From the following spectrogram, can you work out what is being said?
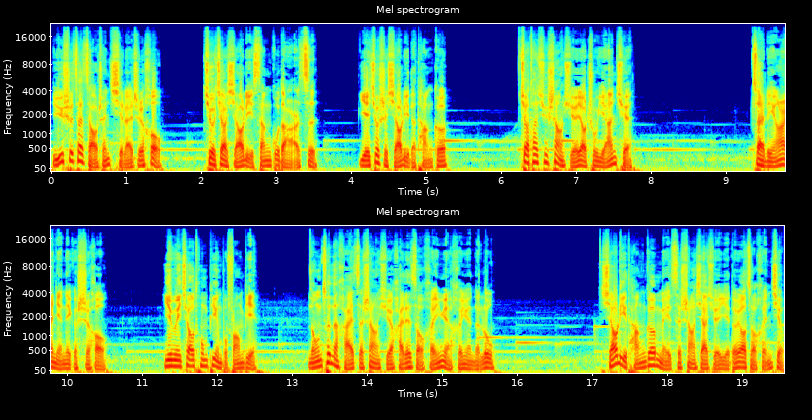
于是，在早晨起来之后，就叫小李三姑的儿子，也就是小李的堂哥，叫他去上学要注意安全。在零二年那个时候，因为交通并不方便，农村的孩子上学还得走很远很远的路。小李堂哥每次上下学也都要走很久。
